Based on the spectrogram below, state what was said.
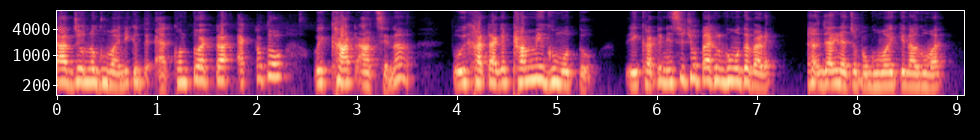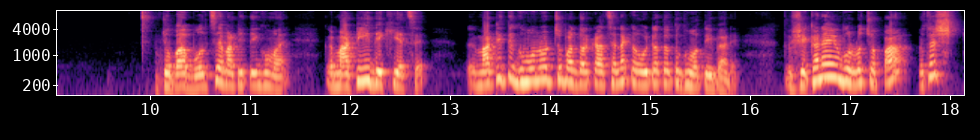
তার জন্য ঘুমায়নি। কিন্তু এখন তো একটা একটা তো ওই খাট আছে না? তো ওই খাটে আগে ঠাম্মি ঘুমোতো। এই খাটে নিশ্চয়ই চোপা এখন ঘুমোতে পারে। জানি না চোপা ঘুমায় কি না ঘুমায়। চোপা বলছে মাটিতেই ঘুমায়। মাটিই দেখিয়েছে। মাটিতে ঘুমানোর চোপার দরকার আছে না কারণ ওইটাতে তো ঘুমোতেই পারে। তো সেখানে আমি বলব চোপা যথেষ্ট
